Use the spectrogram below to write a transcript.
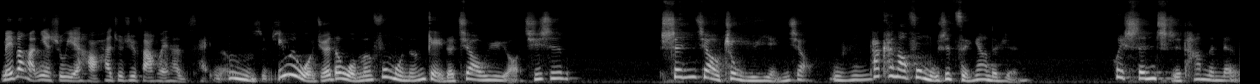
没办法念书也好，他就去发挥他的才能。嗯，是不是？因为我觉得我们父母能给的教育哦，其实身教重于言教。嗯哼，他看到父母是怎样的人，会升值他们的。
